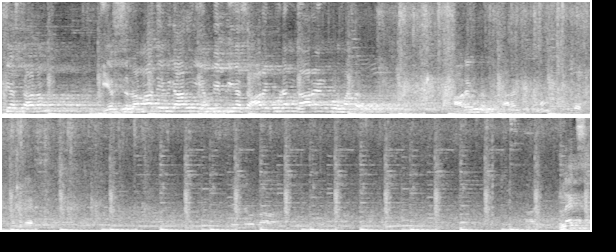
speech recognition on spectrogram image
ముఖ్యస్థానం ఎస్ రమాదేవి గారు ఎంబీపీఎస్ ఆరగూడెం నారాయణపూర్ మండలం ఆరగూడెం నారాయణపూర్ నెక్స్ట్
